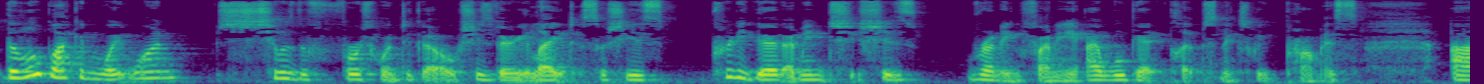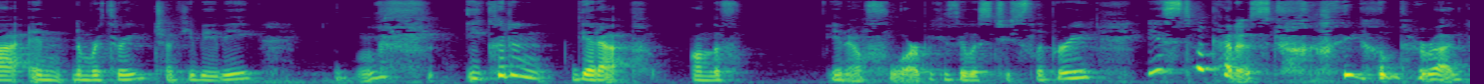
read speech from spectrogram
the little black and white one, she was the first one to go. She's very light, so she's pretty good. I mean, she, she's running funny. I will get clips next week, promise. Uh, and number three, Chunky Baby, he couldn't get up on the you know, floor because it was too slippery. He's still kind of struggling on the rug,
